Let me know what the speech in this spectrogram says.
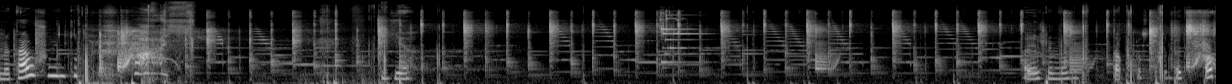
пам'ятав, що він тут. Ай! Є. А я ж не можу так просто зробити. Оп.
